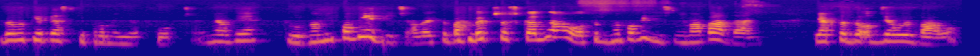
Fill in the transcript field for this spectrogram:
były pierwiastki promieniotwórcze. Ja mówię, trudno mi powiedzieć, ale chyba by przeszkadzało, trudno powiedzieć, nie ma badań, jak to by oddziaływało.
